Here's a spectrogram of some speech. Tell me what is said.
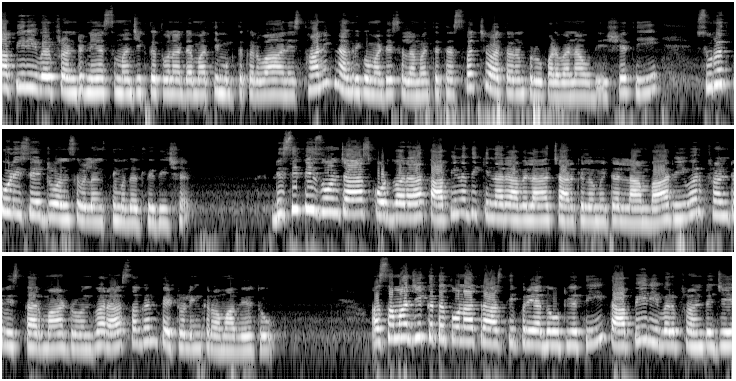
તાપી રિવરફ્રન્ટને અસામાજિક તત્વોના ડમાથી મુક્ત કરવા અને સ્થાનિક નાગરિકો માટે સલામત તથા સ્વચ્છ વાતાવરણ પૂરું પાડવાના ઉદ્દેશ્યથી સુરત પોલીસે ડ્રોન સર્વેલન્સની મદદ લીધી છે. ડીસીપી ઝોન ચાર સ્કોડ દ્વારા તાપી નદી કિનારે આવેલા ચાર કિલોમીટર લાંબા રિવરફ્રન્ટ વિસ્તારમાં ડ્રોન દ્વારા સઘન પેટ્રોલિંગ કરવામાં આવ્યું હતું. અસામાજિક તત્વોના ત્રાસથી ફરિયાદો ઉઠી હતી. તાપી રિવરફ્રન્ટ જે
